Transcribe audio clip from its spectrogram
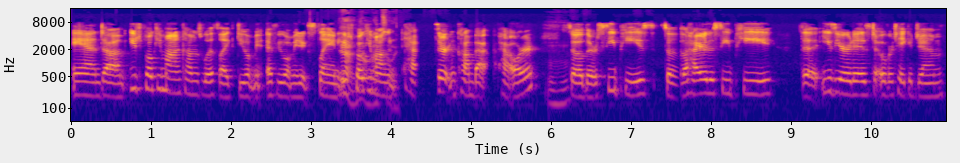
And um, each Pokemon comes with like, do you want me? If you want me to explain, Yeah, each Pokemon absolutely. has certain combat power. So there's CPs. So the higher the CP, the easier it is to overtake a gym.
